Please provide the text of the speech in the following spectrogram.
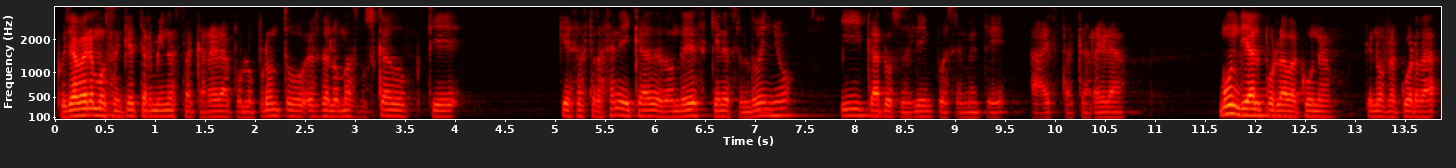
Pues ya veremos en qué termina esta carrera. Por lo pronto es de lo más buscado que, que es AstraZeneca, de dónde es, quién es el dueño. Y Carlos Slim pues se mete a esta carrera mundial por la vacuna que nos recuerda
